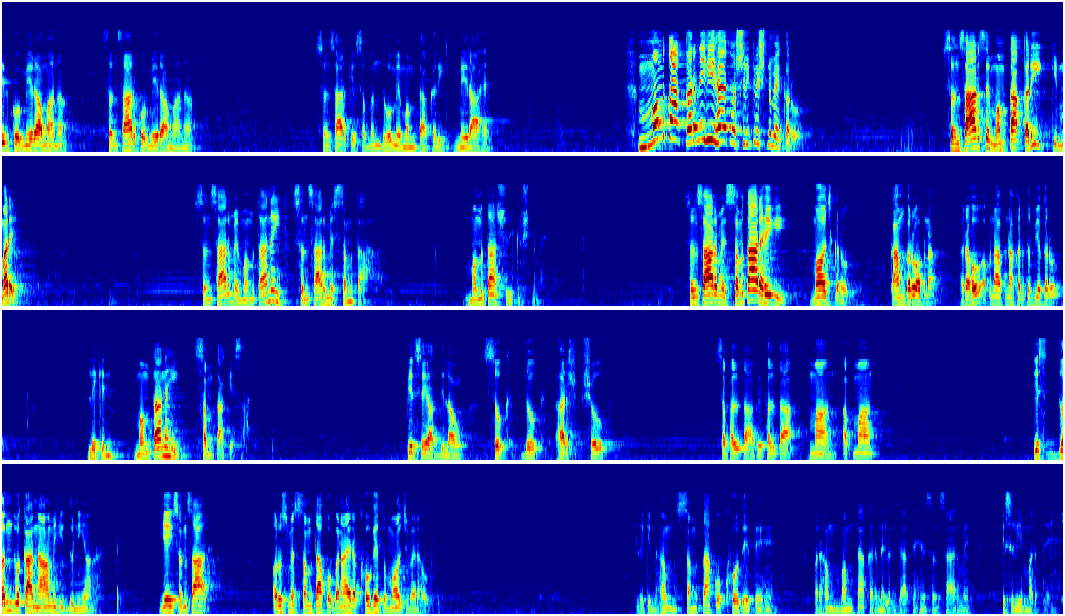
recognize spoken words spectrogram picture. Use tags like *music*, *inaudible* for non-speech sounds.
शरीर को मेरा माना, संसार को मेरा माना, संसार के संबंधों में ममता करी, मेरा है। ममता करनी ही है तो श्री कृष्ण में करो। संसार से ममता करी कि मरे। संसार में ममता नहीं, संसार में समता। ममता श्री कृष्ण में। संसार में समता रहेगी, मौज करोगे। काम करो अपना, रहो अपना अपना कर्तव्य करो। लेकिन ममता नहीं, समता के साथ। फिर से याद दिलाऊं, सुख, दुख, हर्ष, शोक, सफलता, विफलता, मान, अपमान, इस द्वंद्व का नाम ही दुनिया है। यही संसार है। और उसमें समता को बनाए रखोगे तो मौज में रहोगे। लेकिन हम समता को खो देते हैं और हम ममता करने लग जाते हैं संसार में, इसलिए मरते हैं।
